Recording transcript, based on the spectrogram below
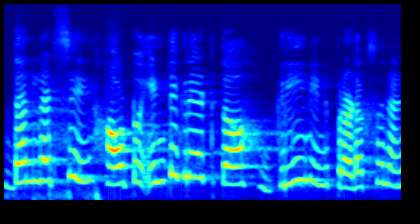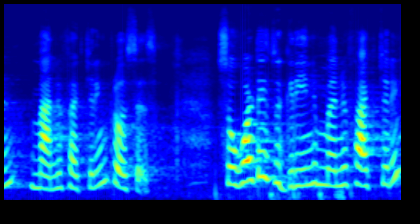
Then let us see how to integrate the green in production and manufacturing process. So, what is green manufacturing?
